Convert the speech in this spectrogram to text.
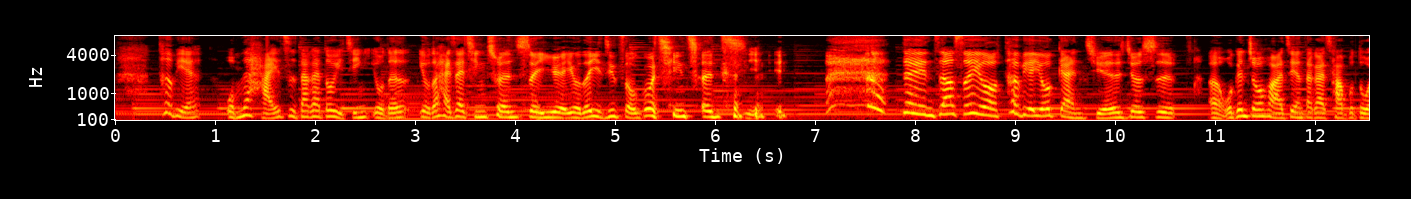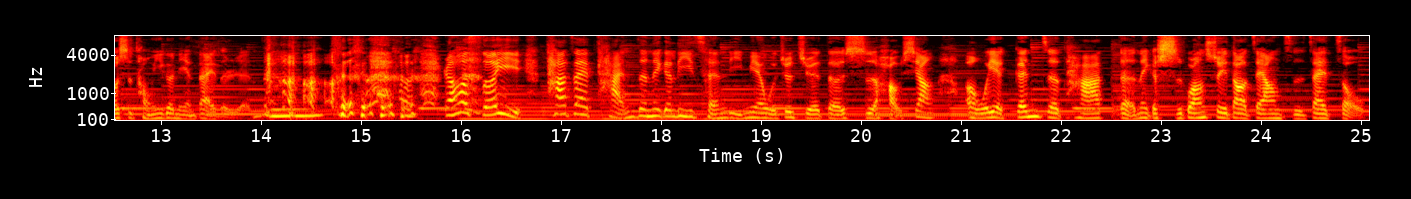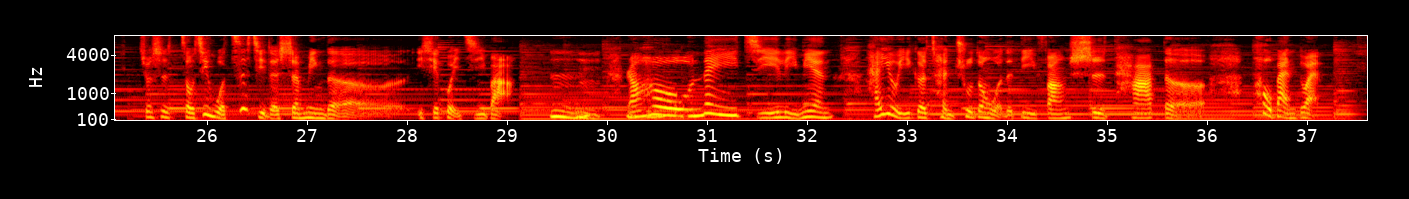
特别我们的孩子大概都已经有的有的还在青春岁月，有的已经走过青春期。对，你知道，所以我特别有感觉，就是呃，我跟周华健大概差不多是同一个年代的人，然后所以他在谈的那个历程里面，我就觉得是好像呃，我也跟着他的那个时光隧道这样子在走。就是走进我自己的生命的一些轨迹吧，嗯嗯，然后那一集里面还有一个很触动我的地方是他的后半段，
